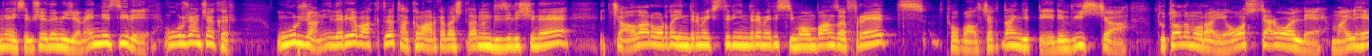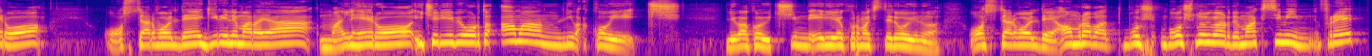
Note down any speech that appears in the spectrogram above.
Neyse bir şey demeyeceğim. Ennesiri, Uğurcan Çakır. Uğurcan ileriye baktı takım arkadaşlarının dizilişine. Çağlar orada indirmek istedi indiremedi. Simon Banza, Fred. Top alçaktan gitti. Edin Visca. Tutalım orayı. Osterwolde. Mailhero. Osterwolde girelim araya. Mailhero içeriye bir orta. Aman Livakovic. Livakovic şimdi eliyle kurmak istedi oyunu. Osterwolde, Amrabat boş, boşluğu gördü. Maximin, Fred.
